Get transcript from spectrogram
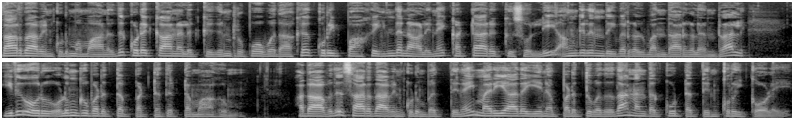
சாரதாவின் குடும்பமானது கொடைக்கானலுக்கு இன்று போவதாக குறிப்பாக இந்த நாளினை கட்டாருக்கு சொல்லி அங்கிருந்து இவர்கள் வந்தார்கள் என்றால் இது ஒரு ஒழுங்குபடுத்தப்பட்ட திட்டமாகும். அதாவது சாரதாவின் குடும்பத்தினை மரியாதையினப்படுத்துவதுதான் அந்த கூட்டத்தின் குறிக்கோளே.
